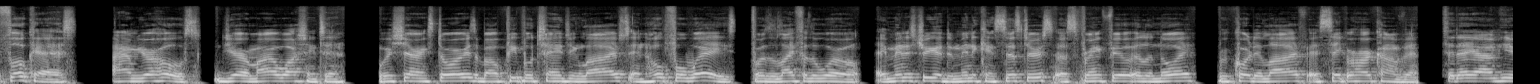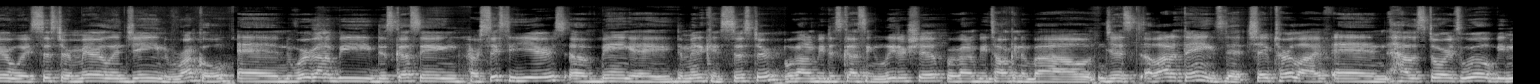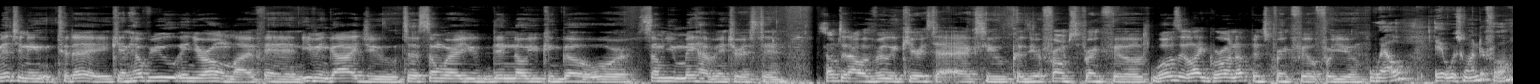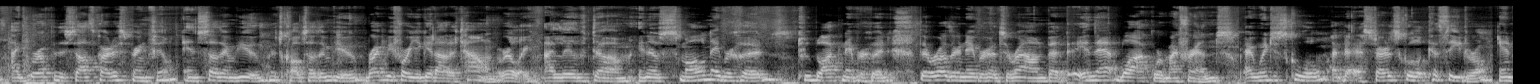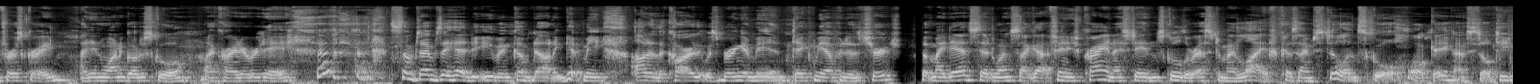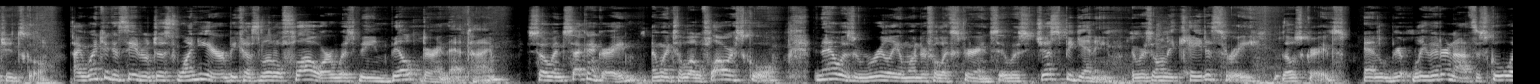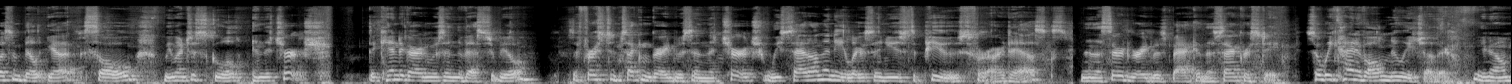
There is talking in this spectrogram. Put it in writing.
Flowcast. I am your host, Jeremiah Washington. We're sharing stories about people changing lives in hopeful ways for the life of the world. A ministry of Dominican Sisters of Springfield, Illinois, recorded live at Sacred Heart Convent. Today I'm here with Sister Marilyn Jean Runkle, and we're going to be discussing her 60 years of being a Dominican sister. We're going to be discussing leadership. We're going to be talking about just a lot of things that shaped her life and how the stories we'll be mentioning today can help you in your own life and even guide you to somewhere you didn't know you can go or some you may have interest in. Something I was really curious to ask you because you're from Springfield. What was it like growing up in Springfield for you? Well, it was wonderful. I grew up in the south part of Springfield in Southern View. It's called Southern View, right before you get out of town, really. I lived um, in a small neighborhood, two block neighborhood. There were other neighborhoods around, but in that block were my friends. I went to school. I started school at Cathedral in first grade. I didn't want to go to school. I cried every day. Sometimes they had to even come down and get me out of the car that was bringing me and take me up into the church. But my dad said once I got finished crying, I stayed in school the rest of my life because I'm still in school. Okay, I'm still teaching school. I went to Cathedral just one year because Little Flower was being built during that time. So in second grade, I went to Little Flower School, and that was really a wonderful experience. It was just beginning. There was only K to three, those grades. And believe it or not, the school wasn't built yet, so we went to school in the church. The kindergarten was in the vestibule. The first and second grade was in the church. We sat on the kneelers and used the pews for our desks. And then the third grade was back in the sacristy. So we kind of all knew each other, you know.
